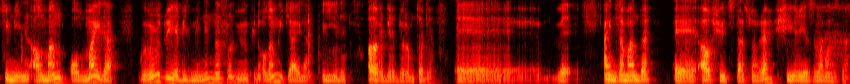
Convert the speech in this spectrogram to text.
kimliğinin Alman olmayla gurur duyabilmenin nasıl mümkün olamayacağıyla ilgili ağır bir durum tabii. E, ve aynı zamanda e, Auschwitz'ten sonra şiir yazılamazdı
